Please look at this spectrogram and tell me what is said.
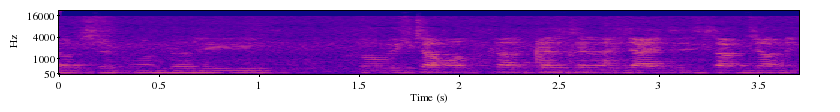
দর্শক মন্ডলী, খুবই চমৎকার খেলছেন জাহিদুল ইসলাম জনি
